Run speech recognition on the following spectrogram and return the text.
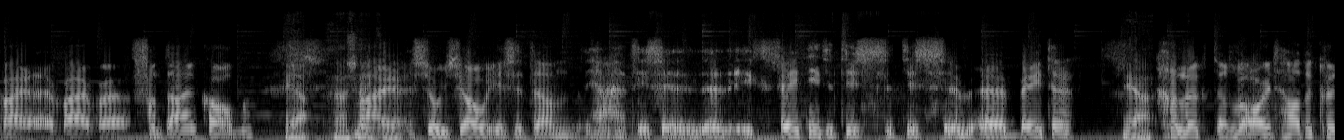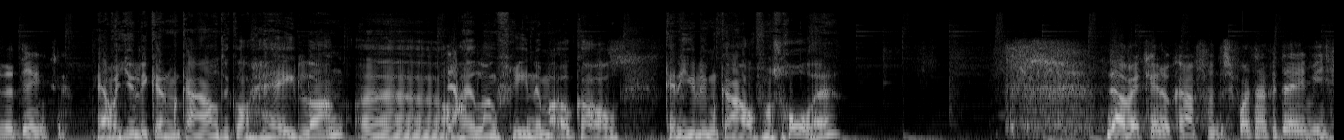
waar, waar we vandaan komen. Ja, maar sowieso is het dan... Ja, het is, ik weet niet. Het is, het is beter ja. gelukt dan we ooit hadden kunnen denken. Ja, want jullie kennen elkaar natuurlijk al heel lang. Uh, al Ja. heel lang vrienden, maar ook al kennen jullie elkaar al van school, hè? Nou, wij kennen elkaar van de sportacademie.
